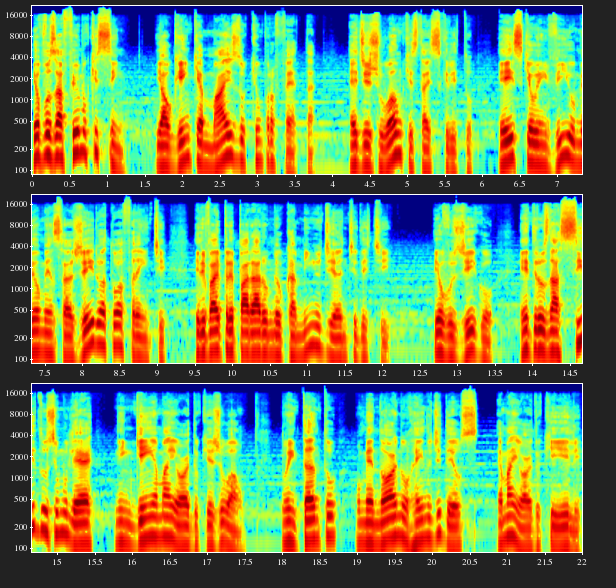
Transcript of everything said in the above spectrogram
Eu vos afirmo que sim, e alguém que é mais do que um profeta. É de João que está escrito Eis que eu envio o meu mensageiro à tua frente, ele vai preparar o meu caminho diante de ti. Eu vos digo: entre os nascidos de mulher, ninguém é maior do que João. No entanto, o menor no reino de Deus é maior do que ele.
